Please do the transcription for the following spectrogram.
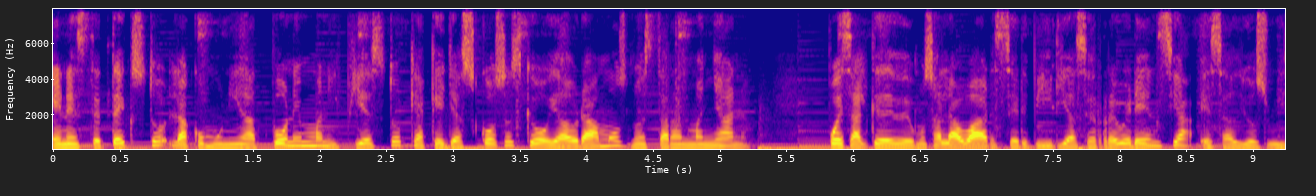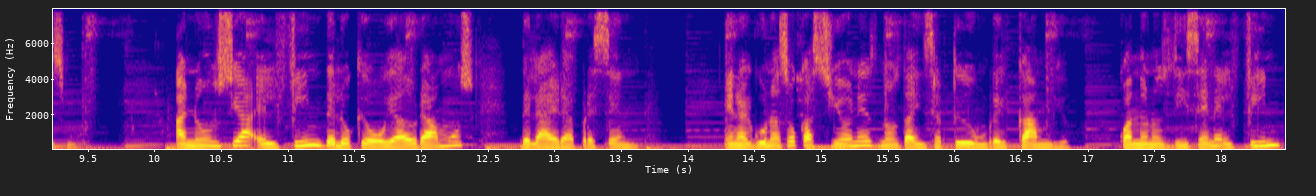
En este texto, la comunidad pone en manifiesto que aquellas cosas que hoy adoramos no estarán mañana, pues al que debemos alabar, servir y hacer reverencia es a Dios mismo. Anuncia el fin de lo que hoy adoramos de la era presente. En algunas ocasiones nos da incertidumbre el cambio. Cuando nos dicen el fin,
